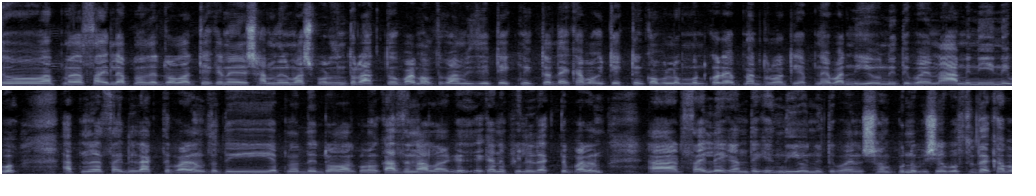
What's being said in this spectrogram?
তো আপনারা চাইলে আপনাদের ডলারটি এখানে সামনের মাস পর্যন্ত রাখতেও পারেন, অথবা আমি যে টেকনিকটা দেখাবো, ওই টেকনিক অবলম্বন করে আপনার ডলারটি আপনি আবার নিয়েও নিতে পারেন। আমি নিয়ে নিব। আপনারা চাইলে রাখতে পারেন, যদি আপনাদের ডলার কোনো কাজে না লাগে, এখানে ফেলে রাখতে পারেন, আর চাইলে এখান থেকে নিয়েও নিতে পারেন। সম্পূর্ণ বিষয়বস্তু দেখাবো।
